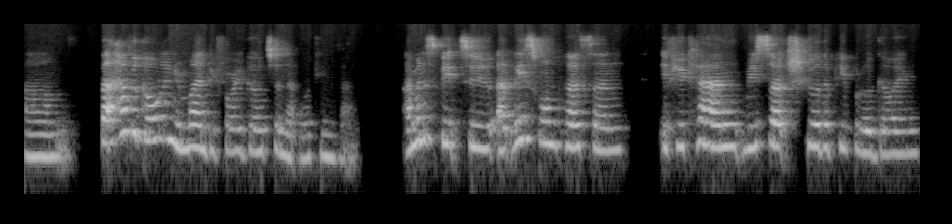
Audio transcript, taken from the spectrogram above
Um, but have a goal in your mind before you go to a networking event. I'm going to speak to at least one person. If you can, research who are the people who are going,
